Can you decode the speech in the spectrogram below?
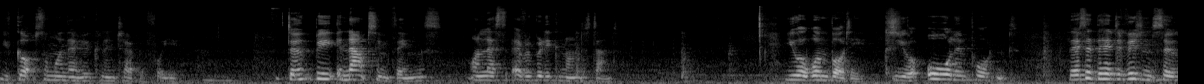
you've got someone there who can interpret for you. Don't be announcing things unless everybody can understand. You are one body because you are all important. They said they had divisions so,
